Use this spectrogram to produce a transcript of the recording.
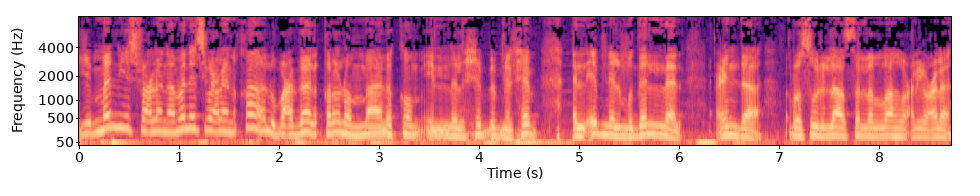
من يشفع لنا؟ من يشفع لنا قالوا بعد ذلك قالوا لهم ما لكم إلا الحب ابن الحب الابن المدلل عند رسول الله صلى الله عليه وعلى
